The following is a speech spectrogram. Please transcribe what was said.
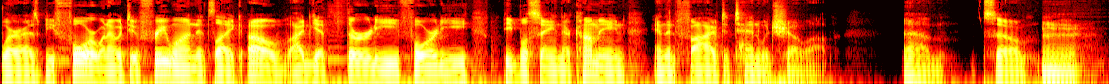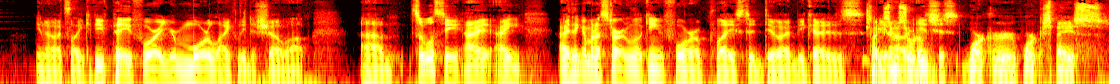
Whereas before, when I would do a free one, it's like, oh, I'd get 30, 40 people saying they're coming, and then five to 10 would show up. Um, so, Mm. you know, it's like if you pay for it, you're more likely to show up. Um, so we'll see. I, I, I think I'm going to start looking for a place to do it because It's like you some know, sort it's of just worker workspace.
